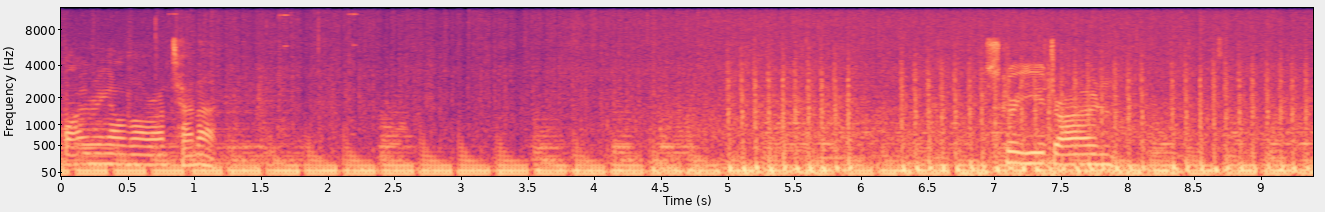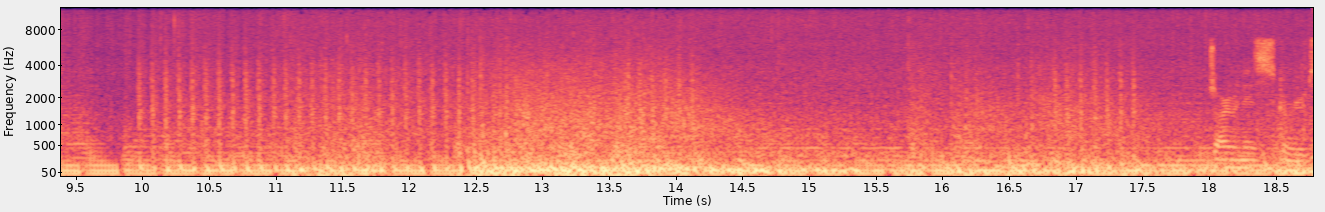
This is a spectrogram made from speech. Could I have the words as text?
Firing on our antenna. Screw you, drone. Drone is screwed.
